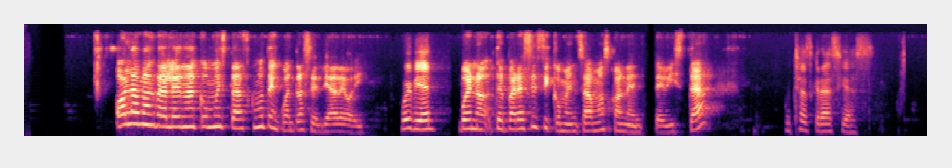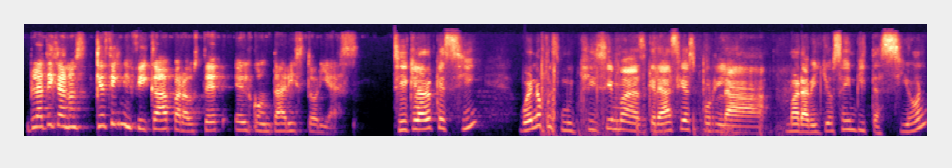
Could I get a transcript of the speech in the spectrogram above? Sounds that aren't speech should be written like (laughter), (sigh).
Hola Magdalena, ¿cómo estás? ¿Cómo te encuentras el día de hoy? Muy bien. Bueno, ¿te parece si comenzamos con la entrevista? Muchas gracias. Platícanos, ¿qué significa para usted el contar historias? Sí, claro que sí. Bueno, pues muchísimas gracias por la maravillosa invitación.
